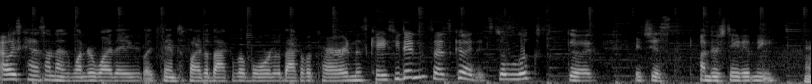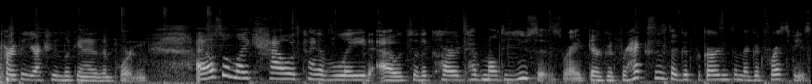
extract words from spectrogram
I always kind of sometimes wonder why they like fancify the back of a board or the back of a card. In this case, you didn't, so that's good. It still looks good. It's just understated. The mm-hmm. part that you're actually looking at is important. I also like how it's kind of laid out so the cards have multi uses, right? They're good for hexes, they're good for gardens, and they're good for recipes.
